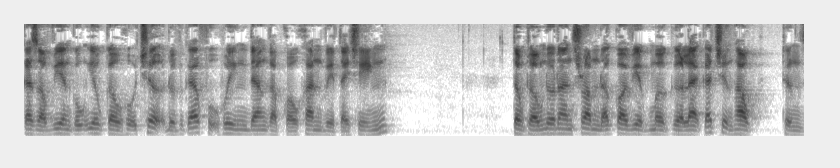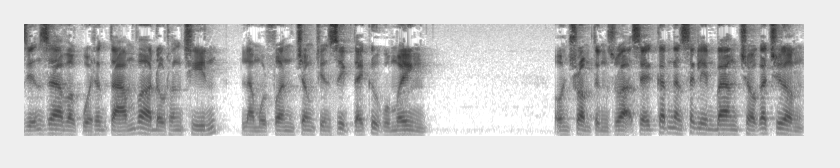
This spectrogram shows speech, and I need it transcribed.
các giáo viên cũng yêu cầu hỗ trợ đối với các phụ huynh đang gặp khó khăn về tài chính. Tổng thống Donald Trump đã coi việc mở cửa lại các trường học thường diễn ra vào cuối tháng 8 và đầu tháng 9 là một phần trong chiến dịch tái cử của mình. Ông Trump từng dọa sẽ cắt ngân sách liên bang cho các trường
